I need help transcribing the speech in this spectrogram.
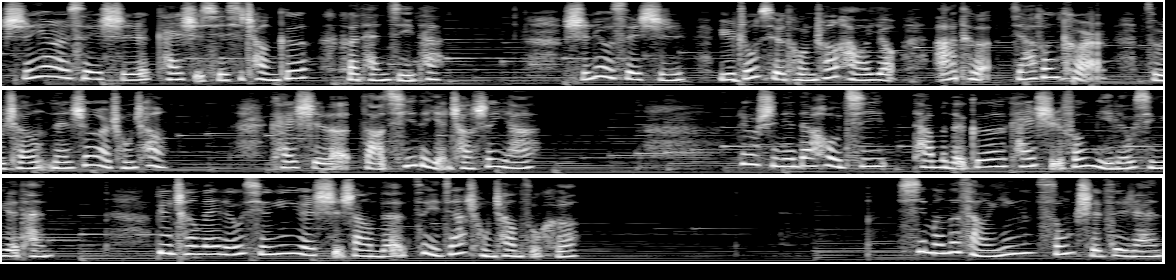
十一二岁时开始学习唱歌和弹吉他。十六岁时，与中学同窗好友阿特·加芬克尔组成男声二重唱，开始了早期的演唱生涯。六十年代后期，他们的歌开始风靡流行乐坛，并成为流行音乐史上的最佳重唱组合。西蒙的嗓音松弛自然，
